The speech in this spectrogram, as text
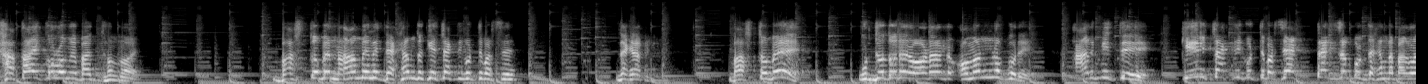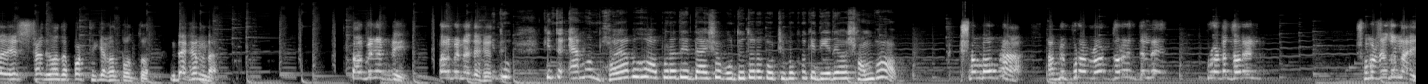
খাতায় কলমে বাধ্য নয়। বাস্তবে না মেনে দেখান তো কে চাকরি করতে পারছে। দেখান। বাস্তবে ঊর্ধ্বতনের অর্ডার অমান্য করে আর্মিতে কে চাকরি করতে পারছে একটা এক্সাম্পল দেখেন না বাংলাদেশ স্বাধীনতার পর থেকে এখন পর্যন্ত। দেখেন না। পারবেন আপনি? পারবেন না দেখেন কিন্তু এমন ভয়াবহ অপরাধের দায় সব ঊর্ধ্বতন কর্তৃপক্ষকে দিয়ে দেওয়া সম্ভব? সম্ভব না। আপনি পুরো লট ধরেন তাহলে পুরোটা ধরেন। সমস্যা তো নাই।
